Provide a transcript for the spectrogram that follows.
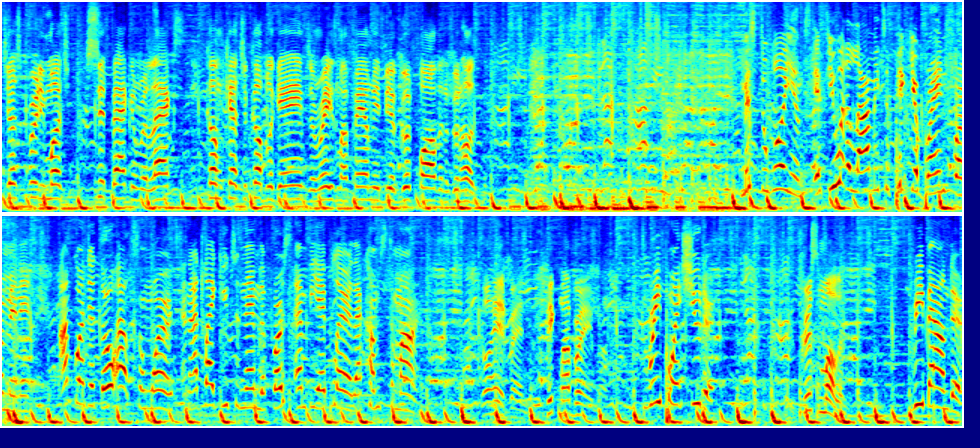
just pretty much sit back and relax. Come catch a couple of games and raise my family, be a good father and a good husband. Mr. Williams, if you would allow me to pick your brain for a minute, I'm going to throw out some words, and I'd like you to name the first NBA player that comes to mind. Go ahead, Brandon. Pick my brain, bro. Three-point shooter. Chris Mullin. Rebounder.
